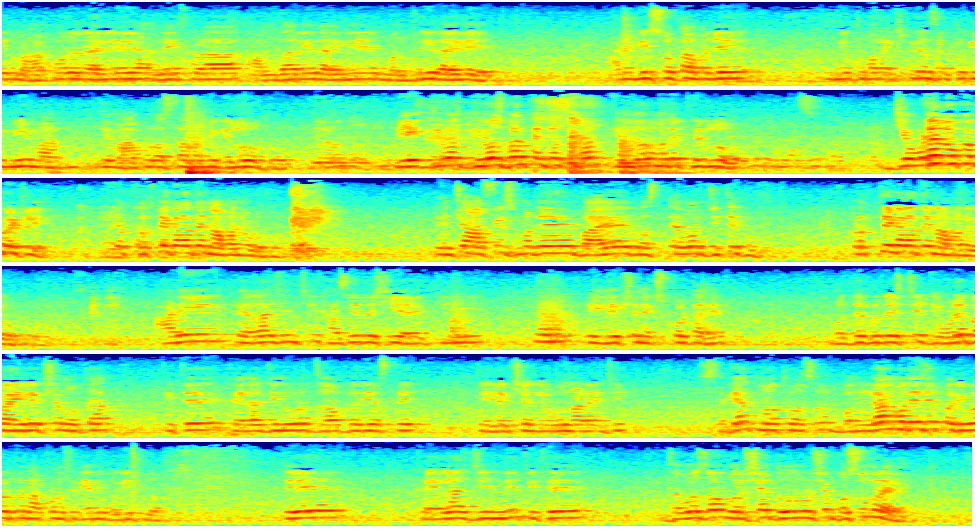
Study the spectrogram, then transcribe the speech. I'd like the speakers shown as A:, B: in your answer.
A: ते महापौर राहिले अनेक वेळा आमदारही राहिले मंत्री राहिले. आणि मी स्वतः म्हणजे मी तुम्हाला एक्सपिरियन्स सांगतो की मी ते महापौर असताना मी गेलो होतो. मी एक दिवस दिवसभर त्यांच्यासोबत इंदोरमध्ये फिरलो. जेवढे लोक भेटले त्या प्रत्येकाला ते नावाने ओळखतो. त्यांच्या ऑफिसमध्ये बाहेर रस्त्यावर जिथे कुठे प्रत्येकाला ते नावाने ओळखतो. आणि कैलाजींची खासियत अशी आहे की ते इलेक्शन एक्सपर्ट आहेत. मध्य प्रदेशचे जेवढे बाय इलेक्शन होतात तिथे कैलाजींवरच जबाबदारी असते ते इलेक्शन निवडून आणायची. सगळ्यात महत्वाचं बंगालमध्ये जे परिवर्तन आपण सगळ्यांनी बघितलं ते कैलासजींनी तिथे जवळजवळ वर्ष दोन वर्ष बसून राहिले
